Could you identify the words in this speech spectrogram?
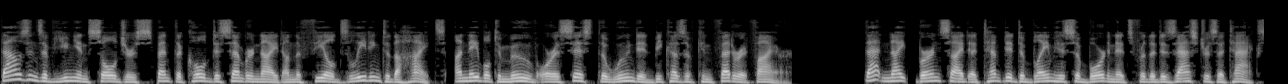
Thousands of Union soldiers spent the cold December night on the fields leading to the heights, unable to move or assist the wounded because of Confederate fire. That night, Burnside attempted to blame his subordinates for the disastrous attacks,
